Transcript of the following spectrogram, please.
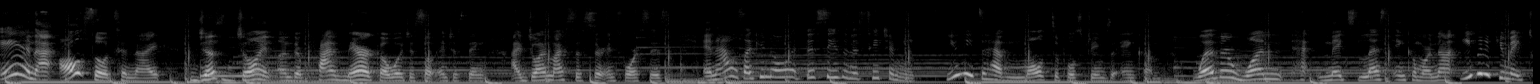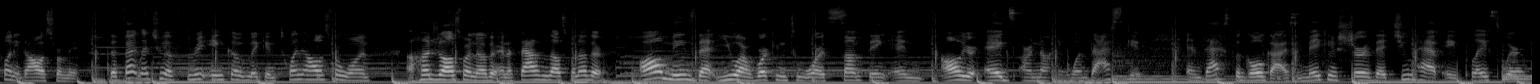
And I also tonight just joined under Primerica, which is so interesting. I joined my sister in forces, and I was like, you know what? This season is teaching me you need to have multiple streams of income. Whether one ha- makes less income or not, even if you make $20 from it, the fact that you have three incomes making $20 for one, $100 for another, and $1,000 for another all means that you are working towards something and all your eggs are not in one basket. And that's the goal, guys, making sure that you have a place where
